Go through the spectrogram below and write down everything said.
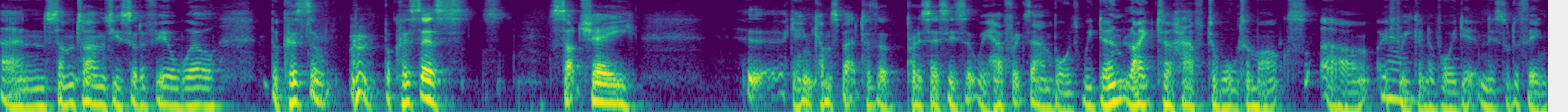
and sometimes you sort of feel, well, because the because there's such a uh, again comes back to the processes that we have for exam boards. We don't like to have to alter marks uh, if we can avoid it and this sort of thing.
